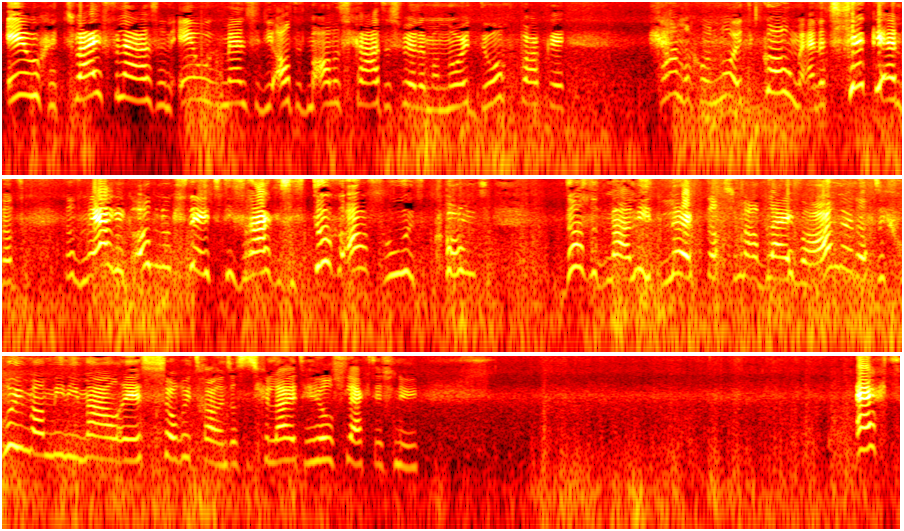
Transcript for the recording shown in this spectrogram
Eeuwige twijfelaars en eeuwige mensen die altijd maar alles gratis willen, maar nooit doorpakken, gaan er gewoon nooit komen. En het gekke, en dat, dat merk ik ook nog steeds, die vragen zich toch af hoe het komt dat het maar niet lukt. Dat ze maar blijven hangen, dat de groei maar minimaal is. Sorry trouwens als het geluid heel slecht is nu. Echt,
